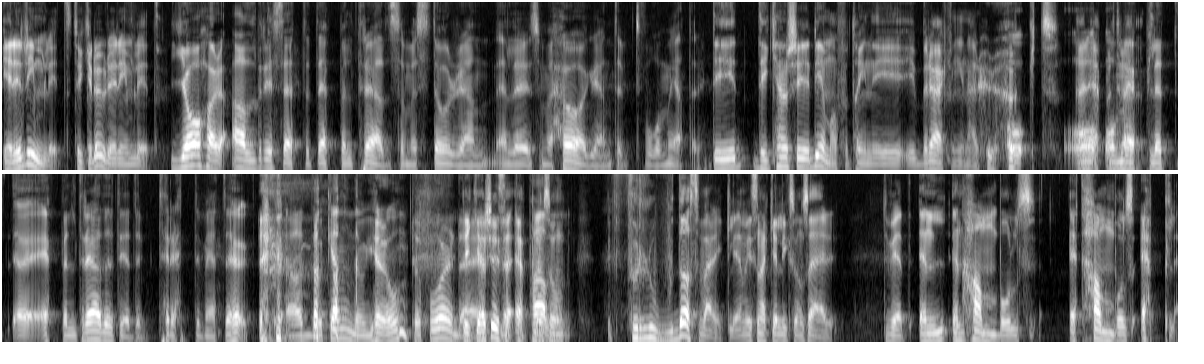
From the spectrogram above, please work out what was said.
Är det rimligt? Tycker du det är rimligt? Jag har aldrig sett ett äppelträd som är större än, eller som är högre än typ två meter. Det, det kanske är det man får ta in i, i beräkningen här, hur högt Och, är och om äppelträdet? äpplet, äh, äppelträdet är typ 30 meter högt, ja då kan det nog göra ont att få den där Det kanske är så äpplen som frodas verkligen. Vi snackar liksom så här, du vet, en, en handbolls, ett handbollsäpple,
